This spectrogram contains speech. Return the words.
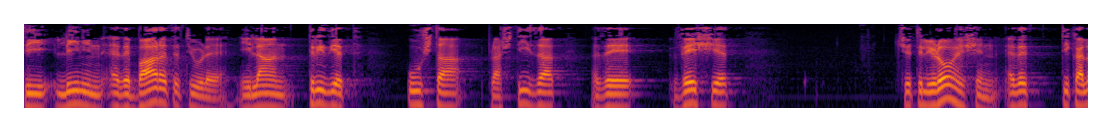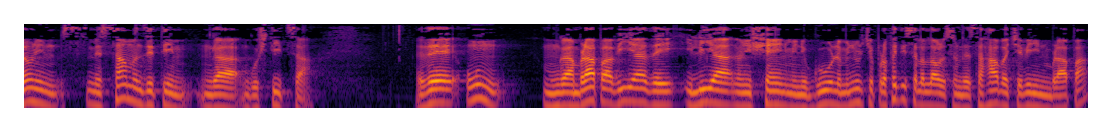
t'i linin edhe barrët e tyre, i lanë 30 ushta, plashtizat dhe veshjet që të liroheshin edhe t'i kalonin me sa më nxitim nga ngushtica. Dhe unë nga mbrapa vija dhe i lija ndonjë shenjë me një gur në mënyrë që profeti sallallahu alajhi wasallam dhe sahabët që vinin mbrapa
